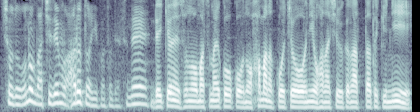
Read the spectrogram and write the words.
書道の町でもあるということですね。で去年その松前高校の浜名校長にお話を伺った時に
